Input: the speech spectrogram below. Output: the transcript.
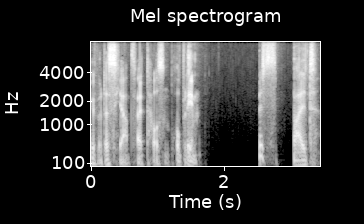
über das Jahr 2000 Problem. Bis bald.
